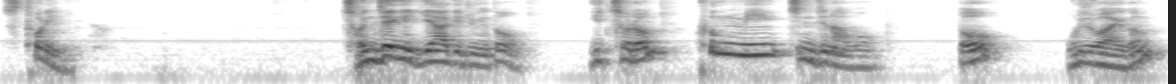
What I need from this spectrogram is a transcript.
스토리입니다. 전쟁의 이야기 중에도 이처럼 흥미진진하고 또 우리로 하여금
